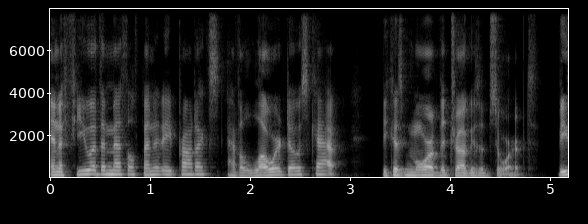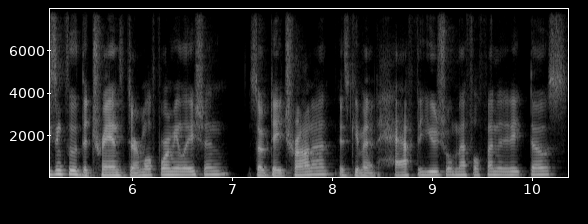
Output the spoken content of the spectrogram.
And a few of the methylphenidate products have a lower dose cap because more of the drug is absorbed. These include the transdermal formulation, so Daytrana is given at half the usual methylphenidate dose,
